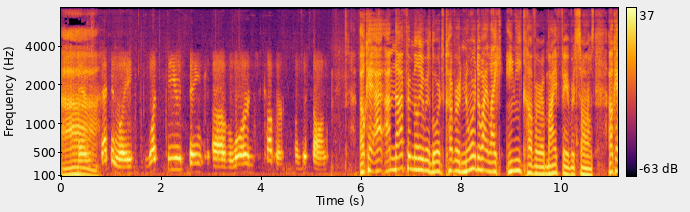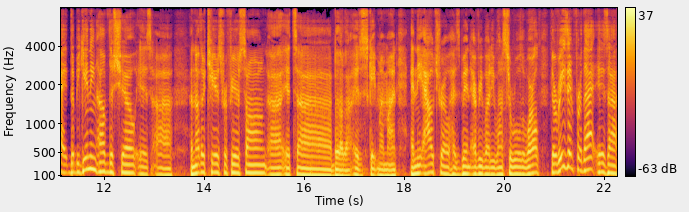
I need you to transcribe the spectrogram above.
Ah. And secondly, what do you think of Lorde's cover of the song? Okay, I, I'm not familiar with Lorde's cover, nor do I like any cover of my favorite songs. Okay, the beginning of the show is uh, another Tears for Fears song. Uh, it's uh, blah, blah, blah, it escaped my mind. And the outro has been Everybody Wants to Rule the World. The reason for that is uh,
